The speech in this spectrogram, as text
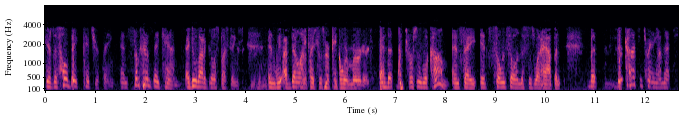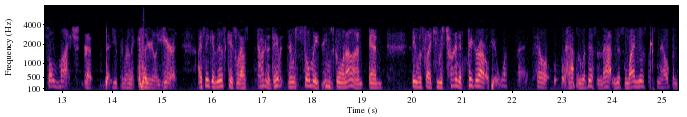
there's this whole big picture thing, and sometimes they can. I do a lot of ghost bustings, and we I've done a lot of places where people were murdered, and the, the person will come and say it's so and so, and this is what happened. But they're concentrating on that so much that that you can really clearly hear it. I think in this case, when I was talking to David, there was so many things going on, and it was like he was trying to figure out, okay, what the hell happened with this and that and this, and why didn't this person help? And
